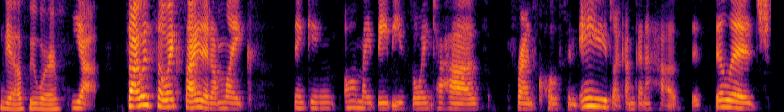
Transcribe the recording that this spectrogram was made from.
Yeah, we were. Yeah. So I was so excited. I'm like thinking, oh, my baby's going to have friends close in age. Like I'm going to have this village.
